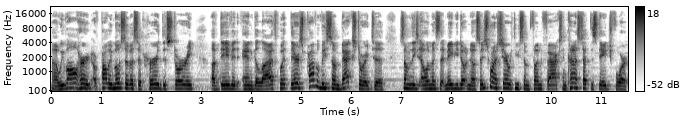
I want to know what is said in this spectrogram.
Uh, we've all heard, or probably most of us have heard the story of David and Goliath, but there's probably some backstory to some of these elements that maybe you don't know. So I just want to share with you some fun facts and kind of set the stage for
